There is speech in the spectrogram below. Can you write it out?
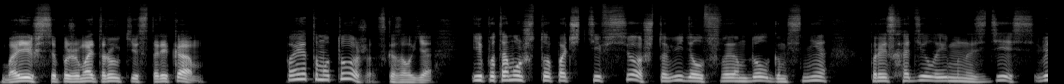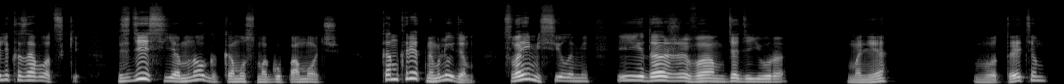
«Боишься пожимать руки старикам?» «Поэтому тоже», — сказал я, — «и потому что почти все, что видел в своем долгом сне, — происходило именно здесь, в Великозаводске. Здесь я много кому смогу помочь. Конкретным людям, своими силами и даже вам, дядя Юра. Мне? Вот этим?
